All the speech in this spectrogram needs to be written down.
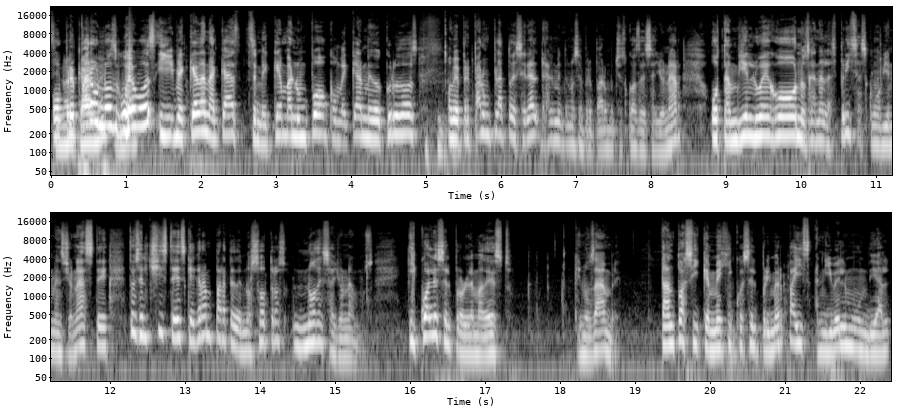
o preparo unos huevos y me quedan acá, se me queman un poco, me quedan medio crudos, o me preparo un plato de cereal, realmente no se preparo muchas cosas de desayunar, o también luego nos ganan las prisas, como bien mencionaste. Entonces el chiste es que gran parte de nosotros no desayunamos. ¿Y cuál es el problema de esto? Que nos da hambre. Tanto así que México es el primer país a nivel mundial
